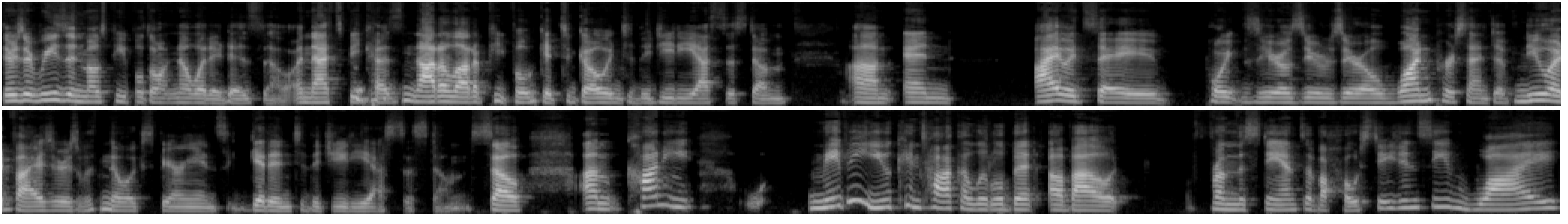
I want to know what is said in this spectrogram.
There's a reason most people don't know what it is, though. And that's mm-hmm. because not a lot of people get to go into the GDS system. Um, and I would say 0.0001% of new advisors with no experience get into the GDS system. So, um, Connie, maybe you can talk a little bit about from the stance of a host agency why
